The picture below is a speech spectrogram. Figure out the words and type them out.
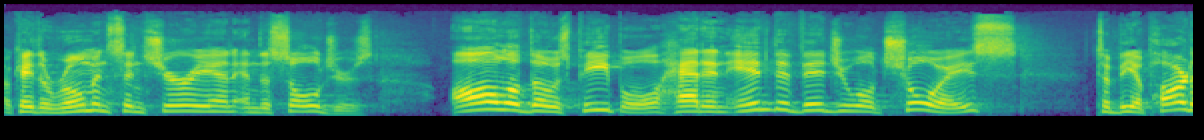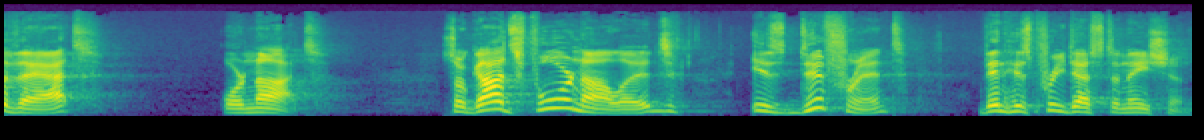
Okay, the Roman centurion and the soldiers, all of those people had an individual choice to be a part of that or not. So God's foreknowledge is different than his predestination.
